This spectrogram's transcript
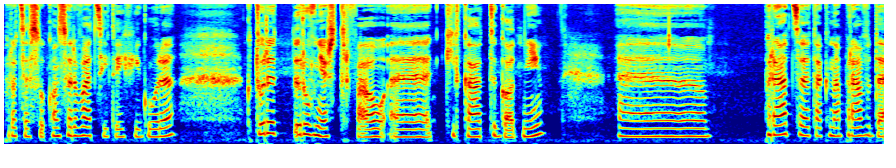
procesu konserwacji tej figury, który również trwał kilka tygodni prace tak naprawdę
